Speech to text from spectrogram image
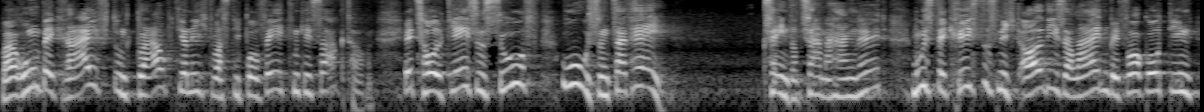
Warum begreift und glaubt ihr nicht, was die Propheten gesagt haben? Jetzt holt Jesus auf, aus und sagt, hey, sehen der Zusammenhang nicht? Musste Christus nicht all dies erleiden, bevor Gott ihn,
